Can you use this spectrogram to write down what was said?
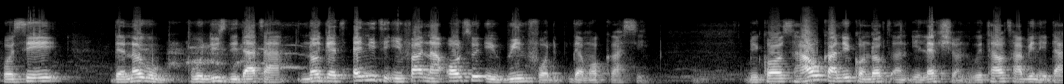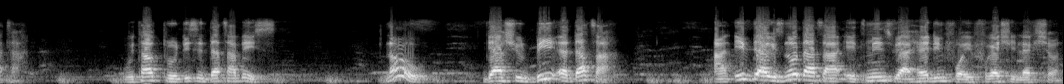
for say dem no go produce the data no get anything. In fact na also a win for the democracy. Because how can you conduct an election without having a data? Without producing database? No. There should be a data and if there is no data it means we are heading for a fresh election.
